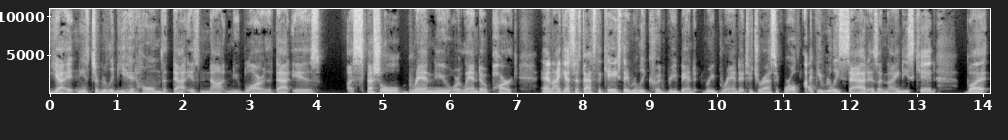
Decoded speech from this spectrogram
yeah, it needs to really be hit home that that is not Nublar, that that is a special, brand new Orlando park. And I guess if that's the case, they really could rebrand it, rebrand it to Jurassic World. I'd be really sad as a '90s kid, but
